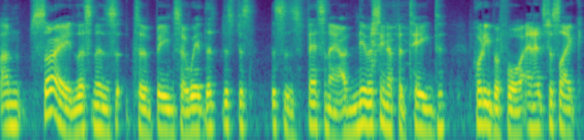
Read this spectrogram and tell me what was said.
I'm sorry, listeners, to being so weird. This, this just this is fascinating. I've never seen a fatigued hoodie before, and it's just like.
